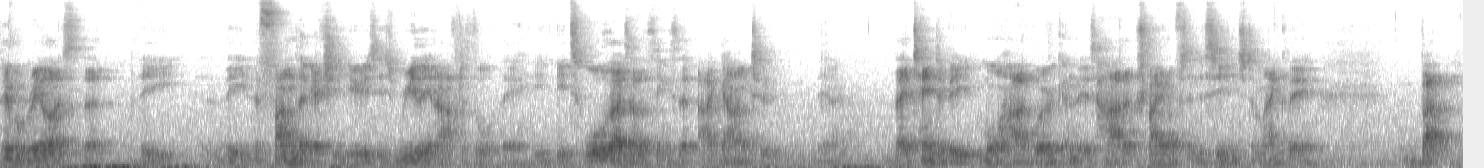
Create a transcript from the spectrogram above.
people realise that the the, the fund that you actually use is really an afterthought there. It, it's all those other things that are going to they tend to be more hard work and there's harder trade offs and decisions to make there. But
